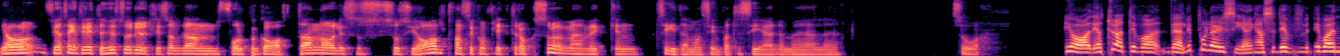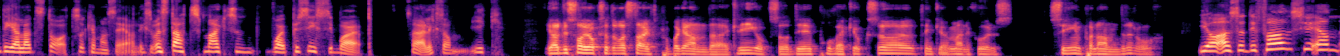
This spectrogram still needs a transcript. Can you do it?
Ja, för jag tänkte lite, hur såg det ut liksom bland folk på gatan och liksom socialt? Fanns det konflikter också då med vilken sida man sympatiserade med eller så? Ja, jag tror att det var en väldig polarisering. Alltså det, det var en delad stat, så kan man säga. Liksom en statsmakt som var precis i bara så här liksom gick. Ja, du sa ju också att det var ett starkt propagandakrig också. Det påverkar också, tänker jag, människors syn på den andra då. Ja, alltså det fanns ju en,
